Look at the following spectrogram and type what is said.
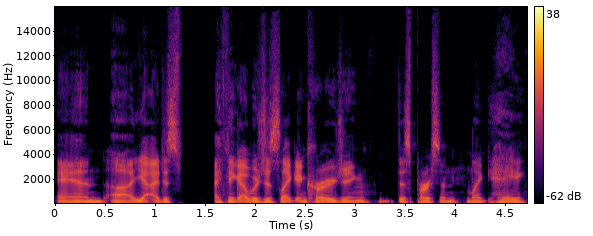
And uh yeah, I just I think I was just like encouraging this person, like, hey,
